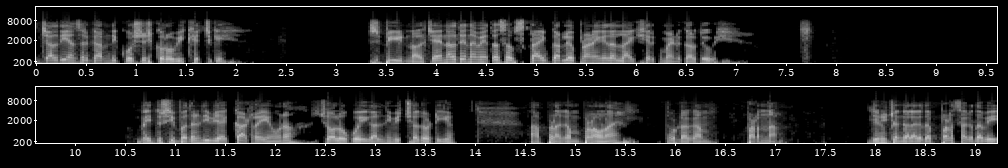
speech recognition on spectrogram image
ਜਲਦੀ ਆਨਸਰ ਕਰਨ ਦੀ ਕੋਸ਼ਿਸ਼ ਕਰੋ ਵੀ ਖਿੱਚ ਕੇ। ਸਪੀਡ ਨਾਲ। ਚੈਨਲ ਤੇ ਨਵੇਂ ਤਾਂ ਸਬਸਕ੍ਰਾਈਬ ਕਰ ਲਿਓ, ਪੁਰਾਣੇ ਕੇ ਤਾਂ ਲਾਈਕ ਸ਼ੇਅਰ ਕਮੈਂਟ ਕਰ ਦਿਓ ਵੀ। ਬਈ ਤੁਸੀਂ ਵਧਣ ਦੀ ਬਜਾਏ ਘਟ ਰਹੇ ਹੋ ਨਾ। ਚਲੋ ਕੋਈ ਗੱਲ ਨਹੀਂ ਵੀ ਤੁਹਾਡੀ ਆ। ਆਪਣਾ ਕੰਮ ਪੜਾਉਣਾ ਹੈ, ਤੁਹਾਡਾ ਕੰਮ ਪੜਨਾ ਜਿਹਨੂੰ ਚੰਗਾ ਲੱਗਦਾ ਪੜ ਸਕਦਾ ਵੀ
